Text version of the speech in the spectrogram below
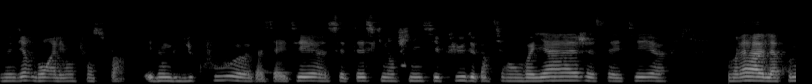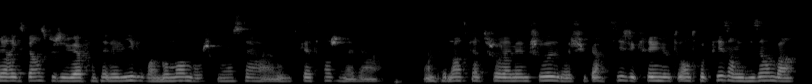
de me dire bon allez on fonce quoi et donc du coup euh, bah, ça a été euh, cette thèse qui n'en finissait plus de partir en voyage ça a été euh, voilà la première expérience que j'ai eue à Fontaine-Olive où à un moment bon je commençais à, au bout de 4 ans j'en avais un, peu marre de faire toujours la même chose. Moi je suis partie j'ai créé une auto-entreprise en me disant ben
